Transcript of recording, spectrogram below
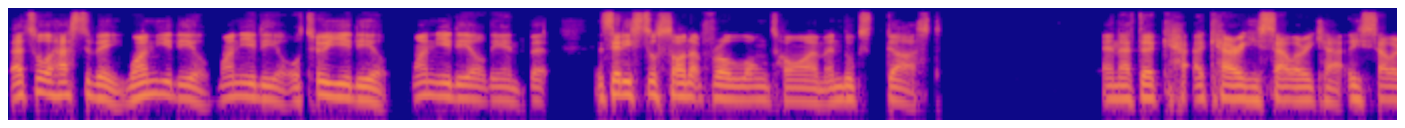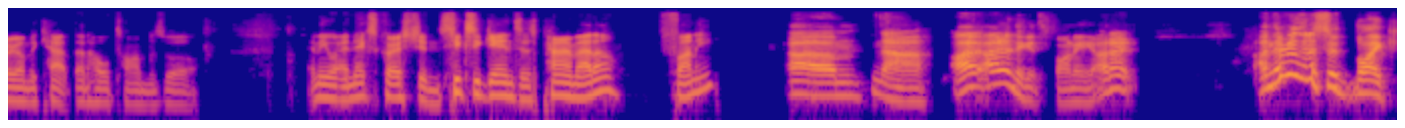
That's all it has to be. One year deal, one year deal, or two year deal, one year deal at the end. But instead, he's still signed up for a long time and looks dust, and have to ca- uh, carry his salary cap, his salary on the cap that whole time as well. Anyway, next question. Six again says Parramatta. Funny. Um, nah, I, I don't think it's funny. I don't. I never understood like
